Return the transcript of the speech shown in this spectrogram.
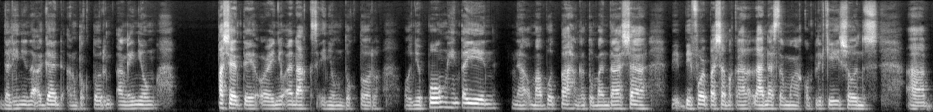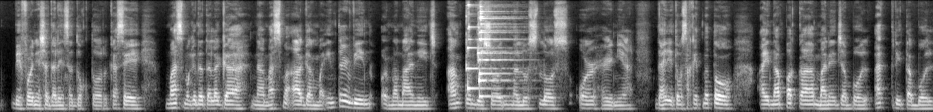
dalhin niyo na agad ang doktor, ang inyong pasyente or inyong anak sa inyong doktor. Huwag niyo pong hintayin na umabot pa hanggang tumanda siya be- before pa siya makaranas ng mga complications ah, before niya siya dalhin sa doktor. Kasi mas maganda talaga na mas maagang ma-intervene or ma-manage ang kondisyon na luslos or hernia. Dahil itong sakit na to ay napaka-manageable at treatable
